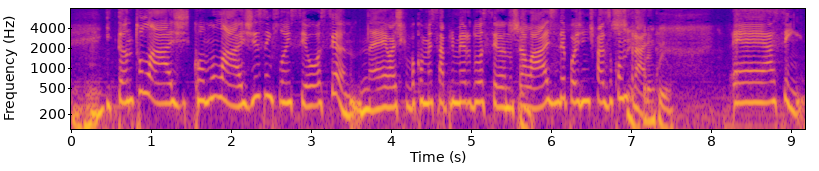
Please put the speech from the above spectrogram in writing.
Uhum. E tanto Lages como Lages influenciou o oceano, né? Eu acho que vou começar primeiro do oceano para Lages e depois a gente faz o contrário. Sim, tranquilo. É assim,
